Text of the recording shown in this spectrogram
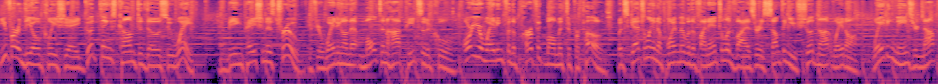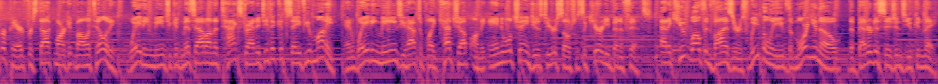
You've heard the old cliche good things come to those who wait. And being patient is true if you're waiting on that molten hot pizza to cool, or you're waiting for the perfect moment to propose. But scheduling an appointment with a financial advisor is something you should not wait on. Waiting means you're not prepared for stock market volatility. Waiting means you could miss out on a tax strategy that could save you money. And waiting means you have to play catch up on the annual changes to your Social Security benefits. At Acute Wealth Advisors, we believe the more you know, the better decisions you can make.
